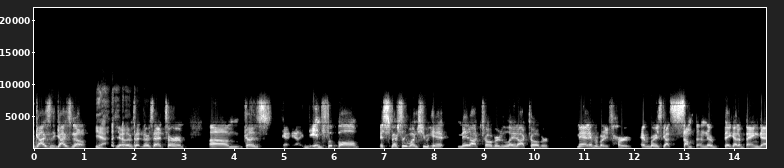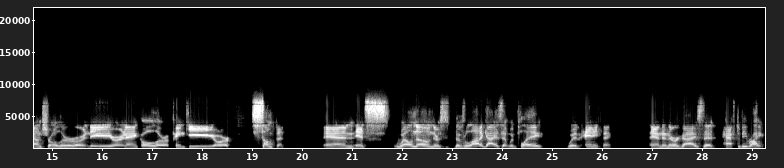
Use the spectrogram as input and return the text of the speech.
guys, guys know. Yeah, yeah. there's that, there's that term because in football, especially once you hit mid October to late October, man, everybody's hurt. Everybody's got something. They're they got a bang down shoulder or a knee or an ankle or a pinky or something. And it's well known. There's there's a lot of guys that would play with anything, and then there are guys that have to be right.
